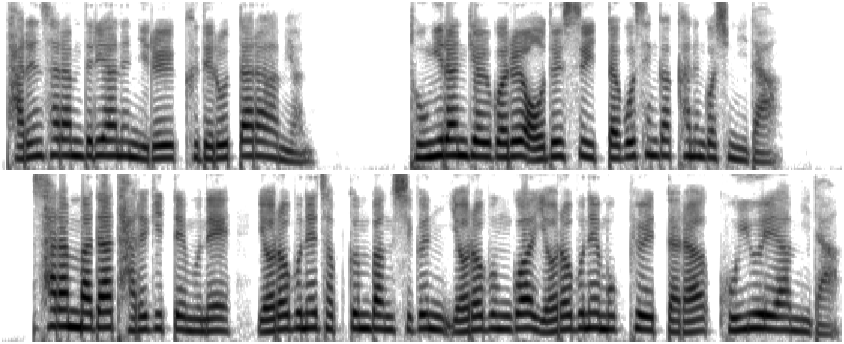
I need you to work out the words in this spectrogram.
다른 사람들이 하는 일을 그대로 따라하면 동일한 결과를 얻을 수 있다고 생각하는 것입니다. 사람마다 다르기 때문에 여러분의 접근 방식은 여러분과 여러분의 목표에 따라 고유해야 합니다.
